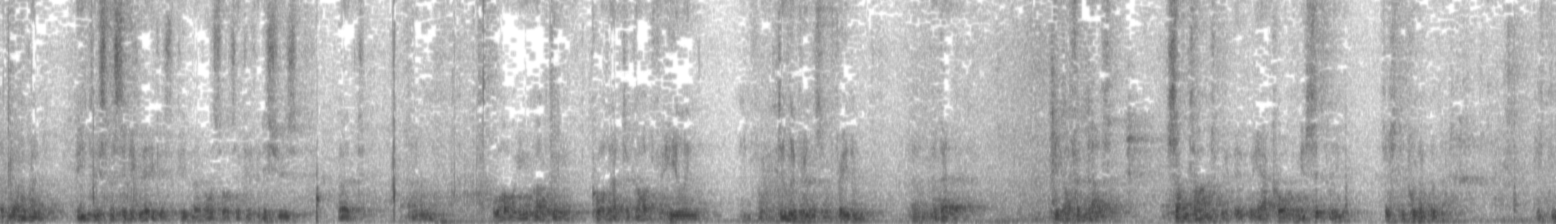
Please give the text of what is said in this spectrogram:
Um, I won't be too specific there because people have all sorts of different issues. But um, while we love to call out to God for healing and for deliverance or freedom, um, and that He often does, sometimes we, we are calling you simply just to put up with it. Just to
